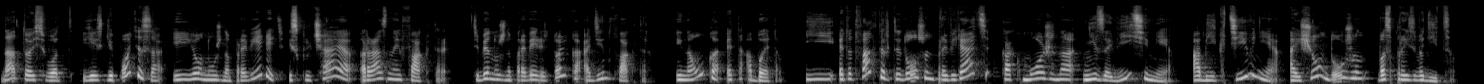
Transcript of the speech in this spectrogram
да, то есть вот есть гипотеза, и ее нужно проверить, исключая разные факторы. Тебе нужно проверить только один фактор. И наука — это об этом. И этот фактор ты должен проверять как можно независимее, объективнее, а еще он должен воспроизводиться.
